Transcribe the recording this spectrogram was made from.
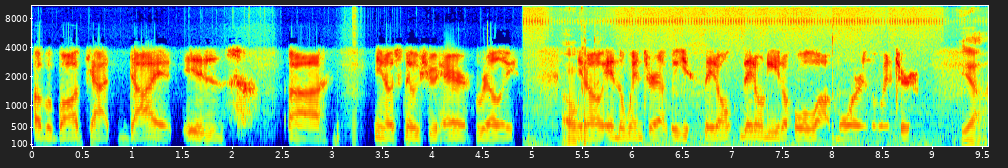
of a bobcat's diet is uh you know snowshoe hare really okay. you know in the winter at least they don't they don't eat a whole lot more in the winter Yeah.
